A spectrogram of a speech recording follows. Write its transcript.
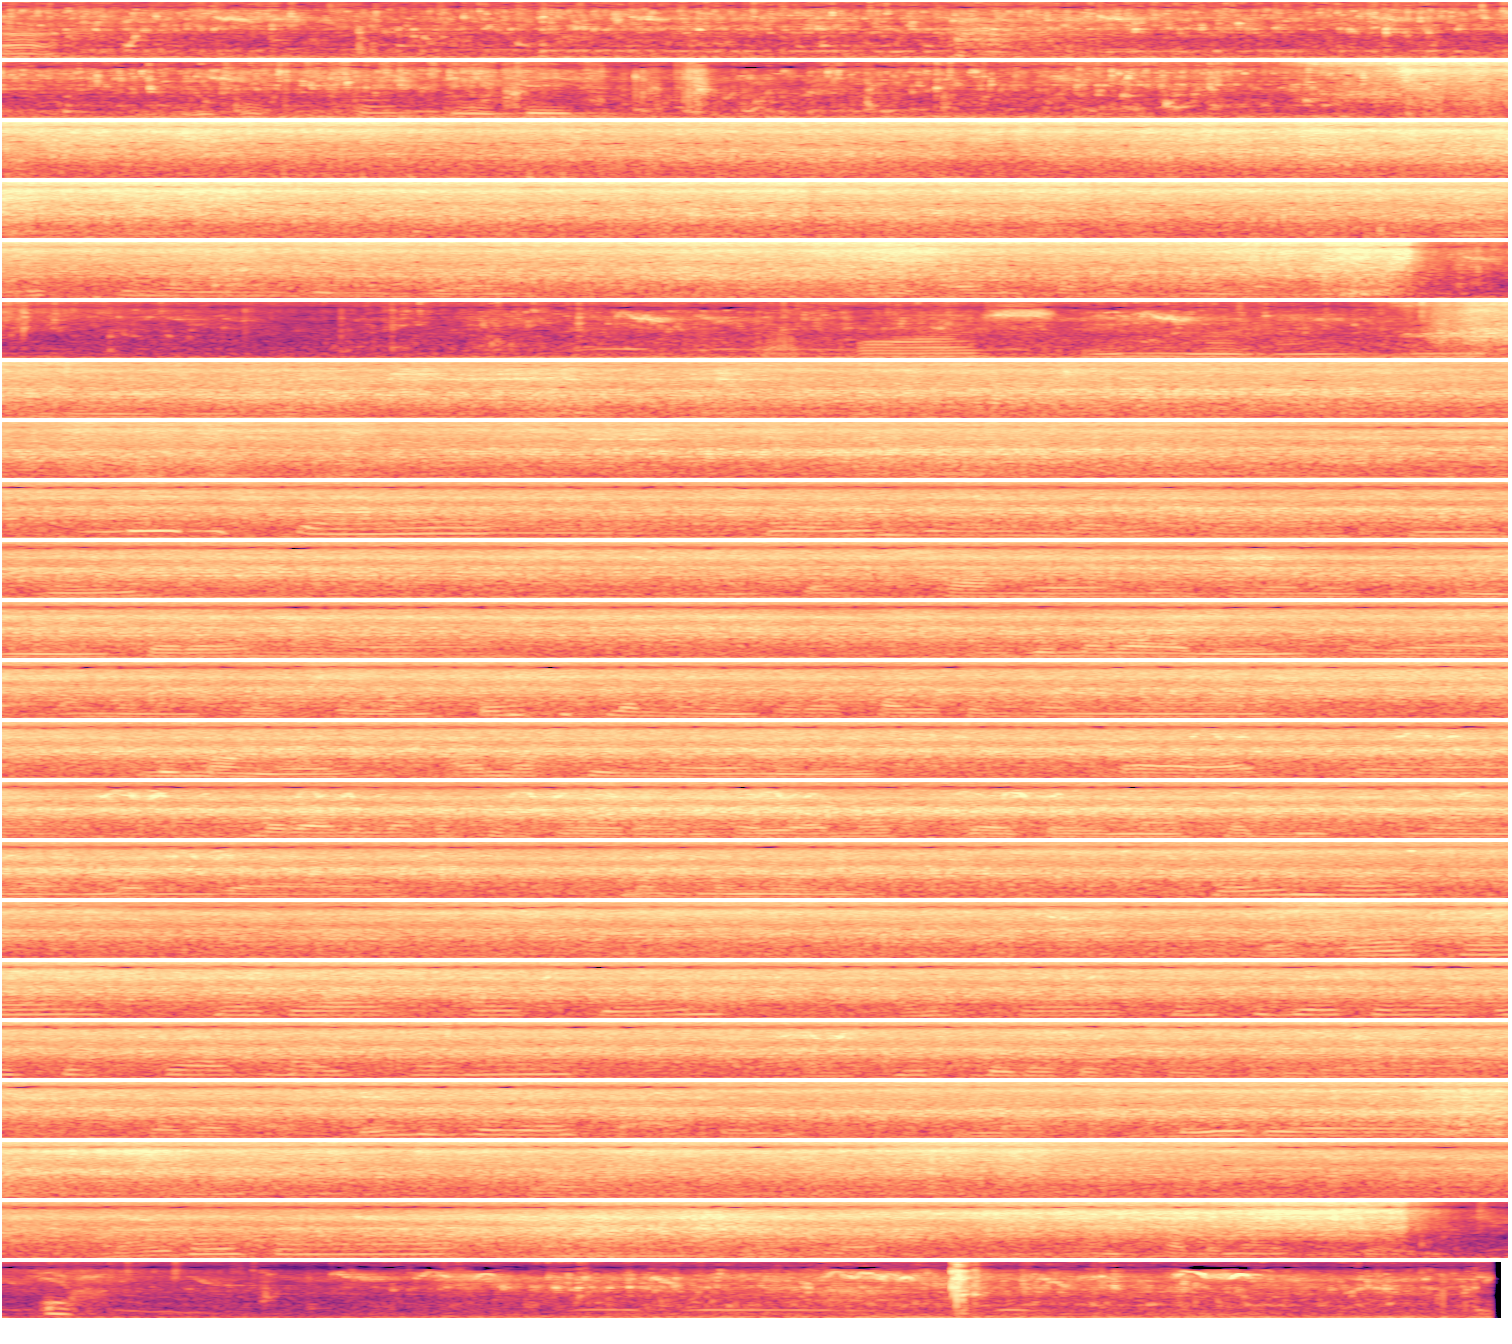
Ito yung tubig. Pinalit ko na lang din dyan. Alit-alit na lang. Tapos, yun naman ang So, ayan din yung guys, ang swimming pool. Pag summer, doon sila nag-swimming. Pero na medyo malalim, kaya ano lang, swerte lang. 10 feet lang naman, pero kaya ko naman na lumangoy. I'm a swimmer anyway. But, uh, marami lang kasing chlorine, kaya most better na sa beach lang lang mag, uh, maglangoy. So, yun guys. That's all for my vlog for today. And of course, don't forget to like and subscribe my channel and click the notification bell so that updated kayo sa ating next video. Bye bye po!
